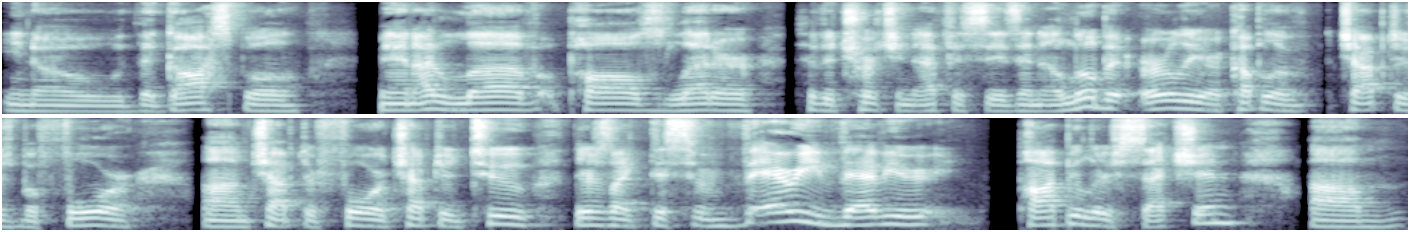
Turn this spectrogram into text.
you know the gospel man i love paul's letter to the church in ephesus and a little bit earlier a couple of chapters before um, chapter 4 chapter 2 there's like this very very popular section um,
